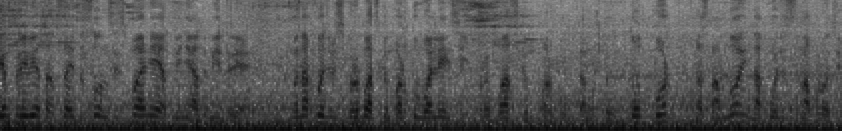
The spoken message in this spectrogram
Всем привет от сайта Солнце Испании, от меня Дмитрия. Мы находимся в рыбацком порту Валенсии, в рыбацком порту, потому что тот порт основной находится напротив.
